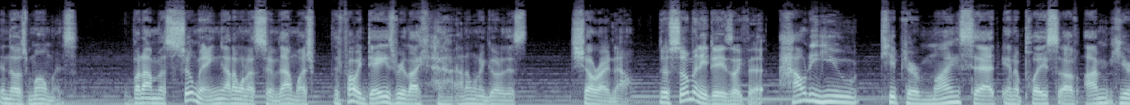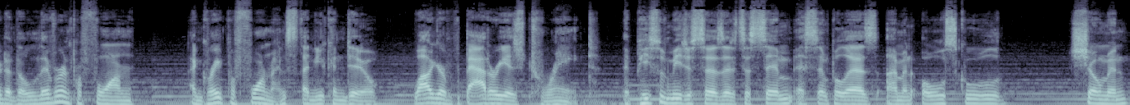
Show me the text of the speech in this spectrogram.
in those moments. But I'm assuming, I don't want to assume that much, there's probably days where you're like, I don't want to go to this show right now. There's so many days like that. How do you keep your mindset in a place of I'm here to deliver and perform a great performance that you can do while your battery is drained? A piece of me just says that it's as, sim- as simple as I'm an old school showman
